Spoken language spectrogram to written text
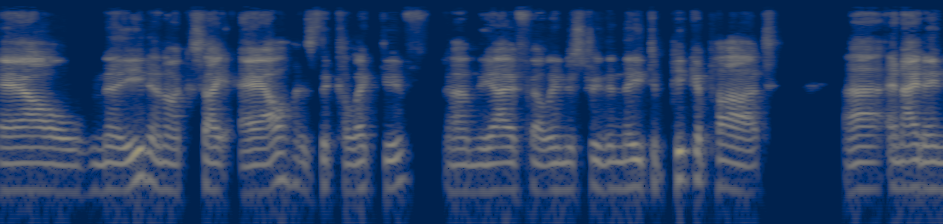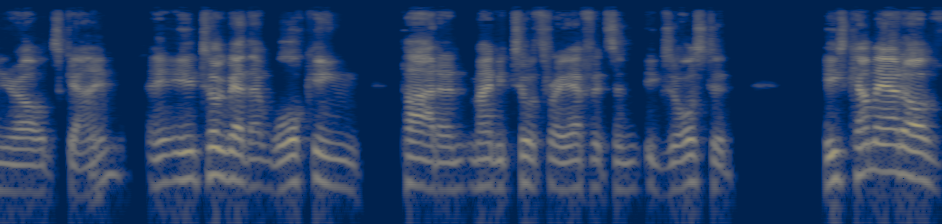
our need, and I say our as the collective, um, the AFL industry, the need to pick apart uh, an 18 year old's game. And you talk about that walking part and maybe two or three efforts and exhausted. He's come out of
